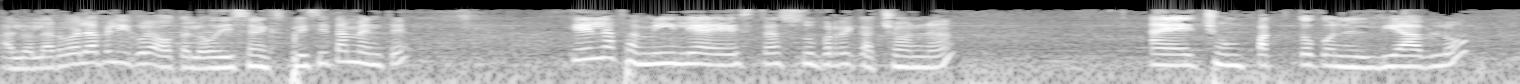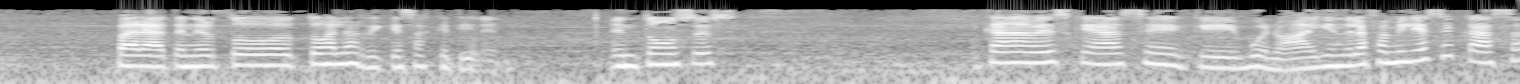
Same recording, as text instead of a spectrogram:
a lo largo de la película, o te lo dicen explícitamente, que la familia esta súper ricachona ha hecho un pacto con el diablo para tener todo, todas las riquezas que tienen. Entonces, cada vez que hace que, bueno, alguien de la familia se casa,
